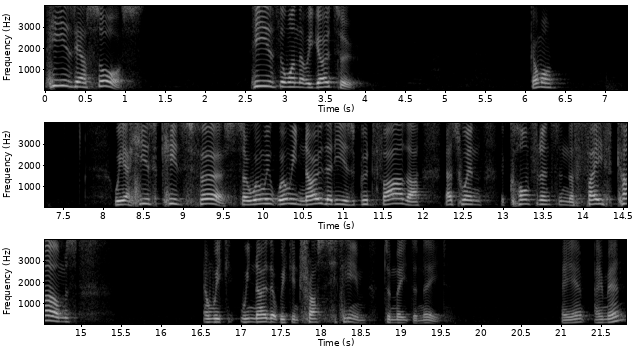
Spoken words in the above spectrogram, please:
He is our source. He is the one that we go to. Come on. We are his kids first. So when we when we know that he is a good father, that's when the confidence and the faith comes and we we know that we can trust him to meet the need. Amen.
